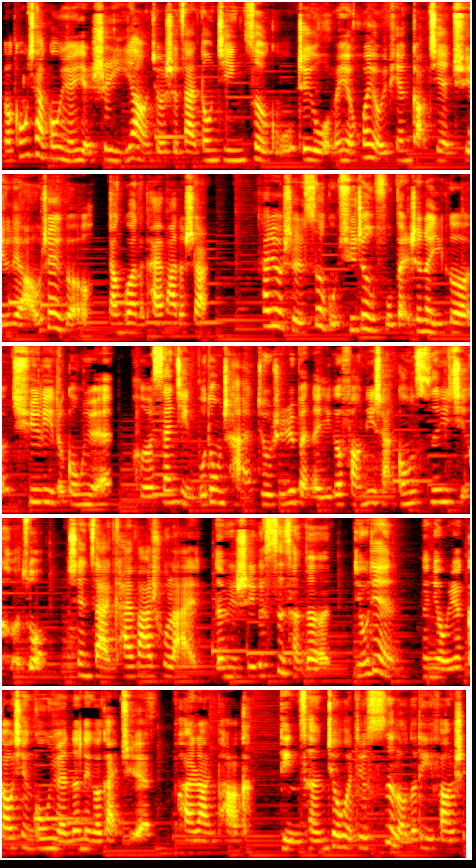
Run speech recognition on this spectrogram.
呃，宫下公园也是一样，就是在东京涩谷，这个我们也会有一篇稿件去聊这个相关的开发的事儿。它就是涩谷区政府本身的一个区立的公园，和三井不动产，就是日本的一个房地产公司一起合作，现在开发出来，等于是一个四层的，有点纽约高线公园的那个感觉，Highline Park，顶层就会就四楼的地方是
